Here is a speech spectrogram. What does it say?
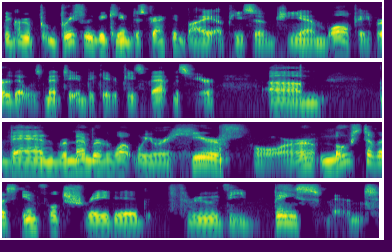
the group briefly became distracted by a piece of GM wallpaper that was meant to indicate a piece of atmosphere. Um, then remembered what we were here for. Most of us infiltrated through the basement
